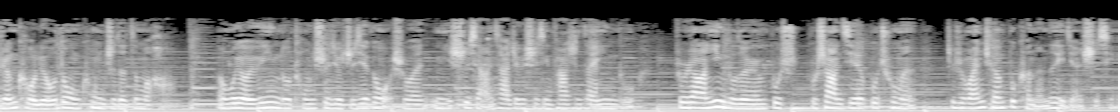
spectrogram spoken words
人口流动控制的这么好。呃，我有一个印度同事就直接跟我说：“你试想一下，这个事情发生在印度，说让印度的人不不上街、不出门，这是完全不可能的一件事情。”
